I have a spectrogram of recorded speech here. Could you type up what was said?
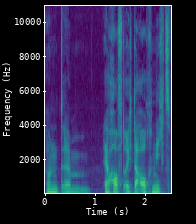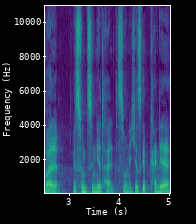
und ähm, erhofft euch da auch nichts, weil es funktioniert halt so nicht. Es gibt keine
